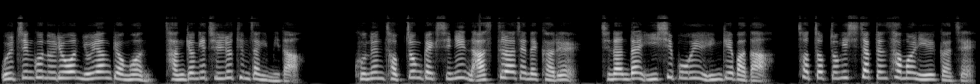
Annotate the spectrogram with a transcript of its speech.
울진군 의료원 요양병원 장경희 진료팀장입니다. 군은 접종 백신인 아스트라제네카를 지난달 25일 인계받아 첫 접종이 시작된 3월 2일까지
